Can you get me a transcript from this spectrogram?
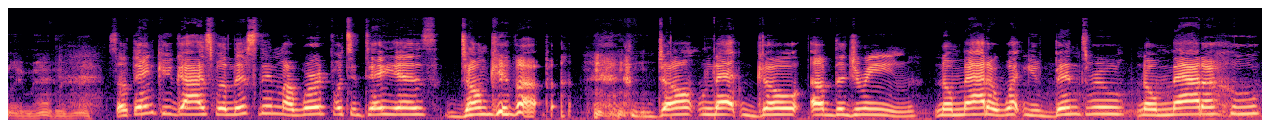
Amen. Amen. So thank you guys for listening. My word for today is don't give up. don't let go of the dream. No matter what you've been through, no matter who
